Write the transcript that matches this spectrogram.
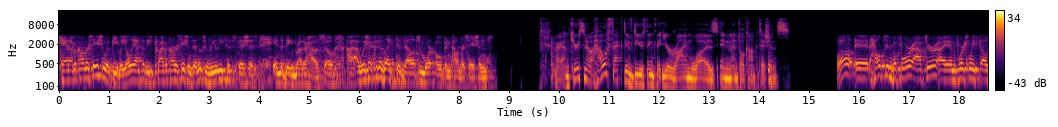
can't have a conversation with people. You only have to have these private conversations. It looks really suspicious in the Big Brother house. So I wish I could have like developed more open conversations. All right. I'm curious to know how effective do you think that your rhyme was in mental competitions? Well, it helped in before, after. I unfortunately fell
